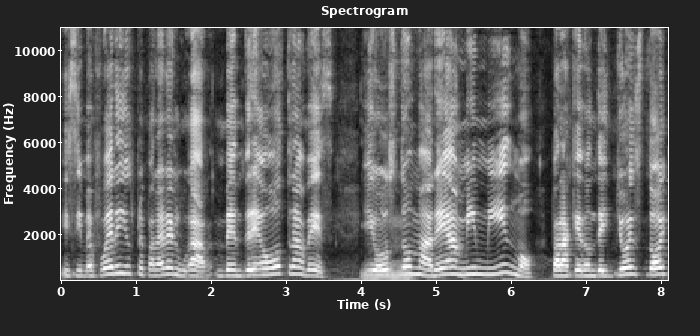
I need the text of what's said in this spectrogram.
Y si me fuere os preparar el lugar, vendré otra vez y os tomaré a mí mismo, para que donde yo estoy,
